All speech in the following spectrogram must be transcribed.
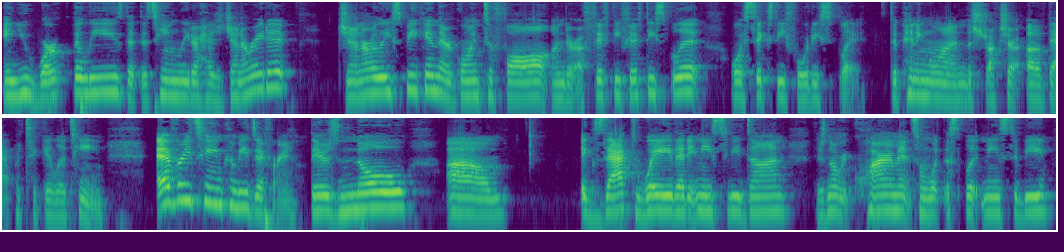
and you work the leads that the team leader has generated, generally speaking, they're going to fall under a 50 50 split or 60 40 split, depending on the structure of that particular team every team can be different. There's no um, exact way that it needs to be done. There's no requirements on what the split needs to be.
